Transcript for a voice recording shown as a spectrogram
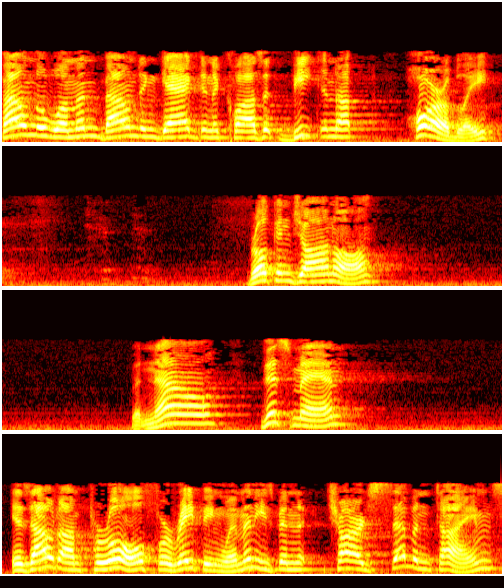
found the woman bound and gagged in a closet, beaten up horribly, broken jaw and all. But now, this man is out on parole for raping women. He's been charged seven times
